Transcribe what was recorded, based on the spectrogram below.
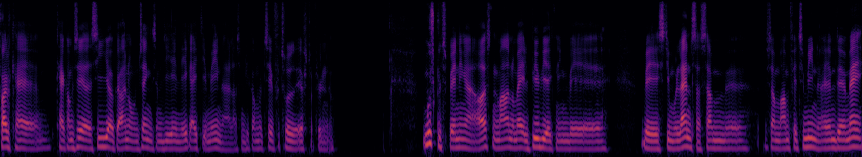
folk kan, kan komme til at sige og gøre nogle ting, som de egentlig ikke rigtig mener, eller som de kommer til at fortryde efterfølgende. Muskelspændinger er også en meget normal bivirkning ved, øh, ved stimulanser som, øh, som amfetamin og MDMA.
